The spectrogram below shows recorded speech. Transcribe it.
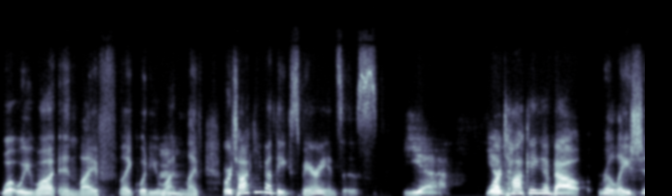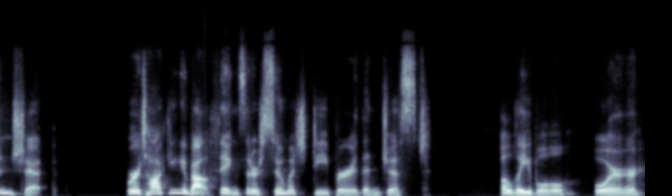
what we want in life like what do you want Mm. in life we're talking about the experiences yeah. We're talking about relationship. We're talking about things that are so much deeper than just a label or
